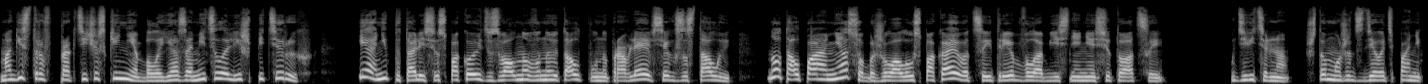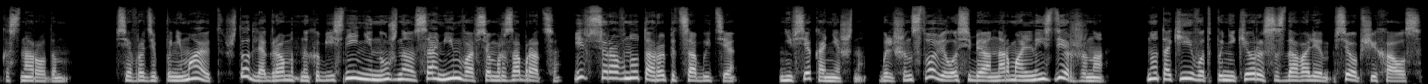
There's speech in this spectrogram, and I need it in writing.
Магистров практически не было, я заметила лишь пятерых, и они пытались успокоить взволнованную толпу, направляя всех за столы, но толпа не особо желала успокаиваться и требовала объяснения ситуации. Удивительно, что может сделать паника с народом. Все вроде понимают, что для грамотных объяснений нужно самим во всем разобраться, и все равно торопят события. Не все, конечно. Большинство вело себя нормально и сдержанно, но такие вот паникеры создавали всеобщий хаос.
